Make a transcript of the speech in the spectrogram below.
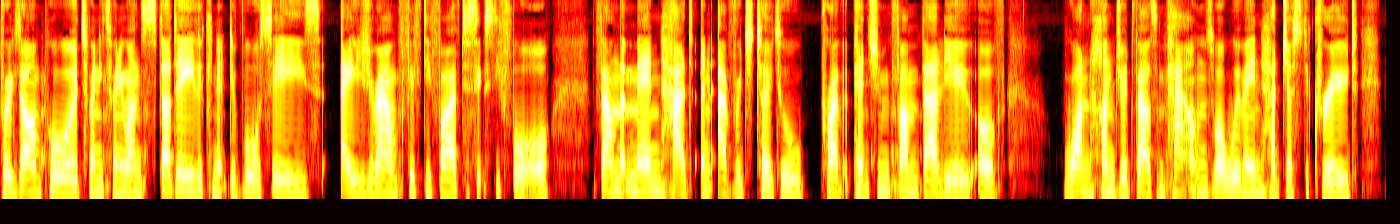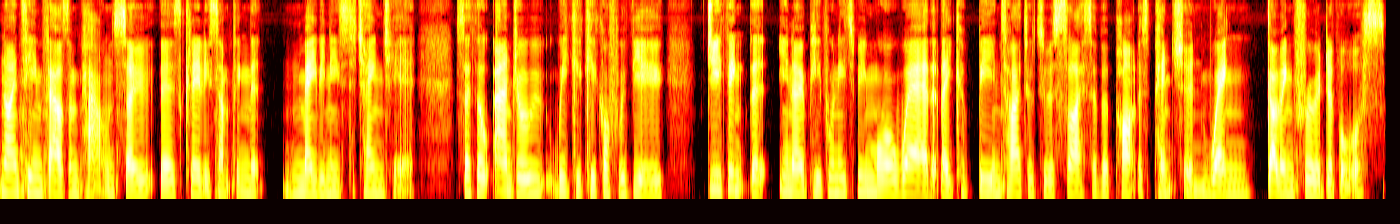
For example, a 2021 study looking at divorcees aged around 55 to 64 found that men had an average total private pension fund value of £100,000, while women had just accrued £19,000. So there's clearly something that maybe needs to change here. So I thought, Andrew, we could kick off with you. Do you think that, you know, people need to be more aware that they could be entitled to a slice of a partner's pension when going through a divorce?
